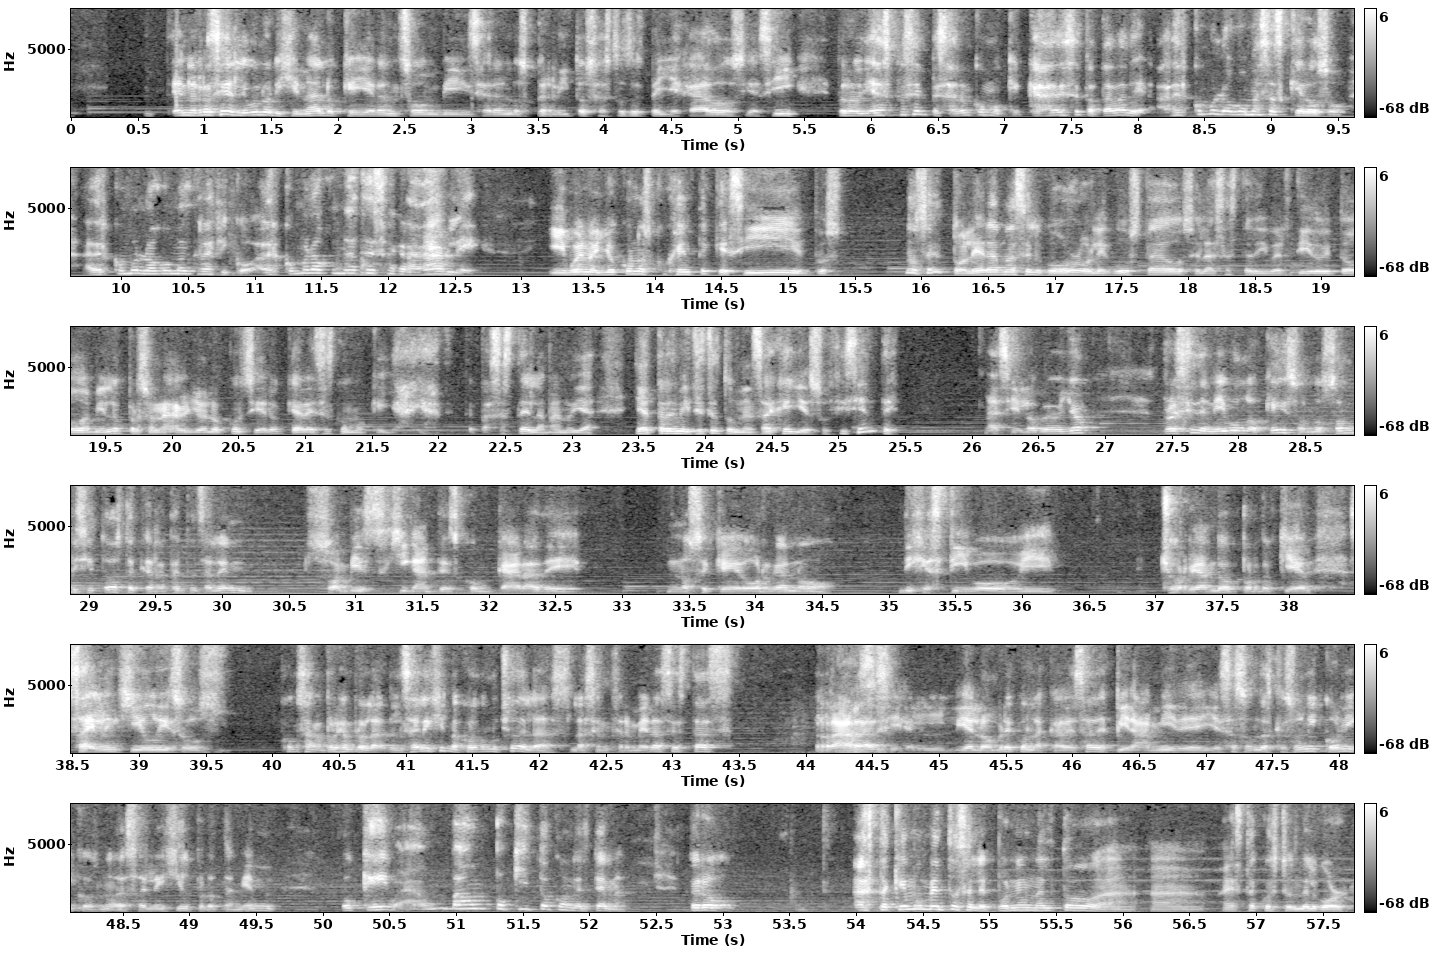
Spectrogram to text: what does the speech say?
En el Resident Evil original, lo que eran zombies, eran los perritos estos despellejados y así, pero ya después empezaron como que cada vez se trataba de, a ver cómo lo hago más asqueroso, a ver cómo lo hago más gráfico, a ver cómo lo hago más desagradable. Y bueno, yo conozco gente que sí, pues, no sé, tolera más el gore o le gusta o se le hace hasta divertido y todo. A mí en lo personal yo lo considero que a veces como que ya, ya, te pasaste de la mano, ya, ya transmitiste tu mensaje y es suficiente. Así lo veo yo. Resident Evil, ok, son los zombies y todo, hasta que de repente salen zombies gigantes con cara de no sé qué órgano digestivo y chorreando por doquier. Silent Hill y sus. ¿Cómo se llama? Por ejemplo, el Silent Hill me acuerdo mucho de las, las enfermeras estas raras ah, y, el, y, el, hombre con la cabeza de pirámide y esas ondas que son icónicos, ¿no? De Silent Hill, pero también, ok, va, va un poquito con el tema. Pero, ¿hasta qué momento se le pone un alto a, a esta cuestión del gore?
